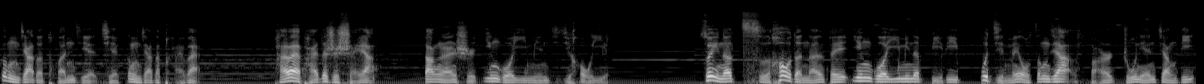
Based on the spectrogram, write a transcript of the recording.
更加的团结且更加的排外，排外排的是谁呀？当然是英国移民及其后裔了。所以呢，此后的南非英国移民的比例不仅没有增加，反而逐年降低。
